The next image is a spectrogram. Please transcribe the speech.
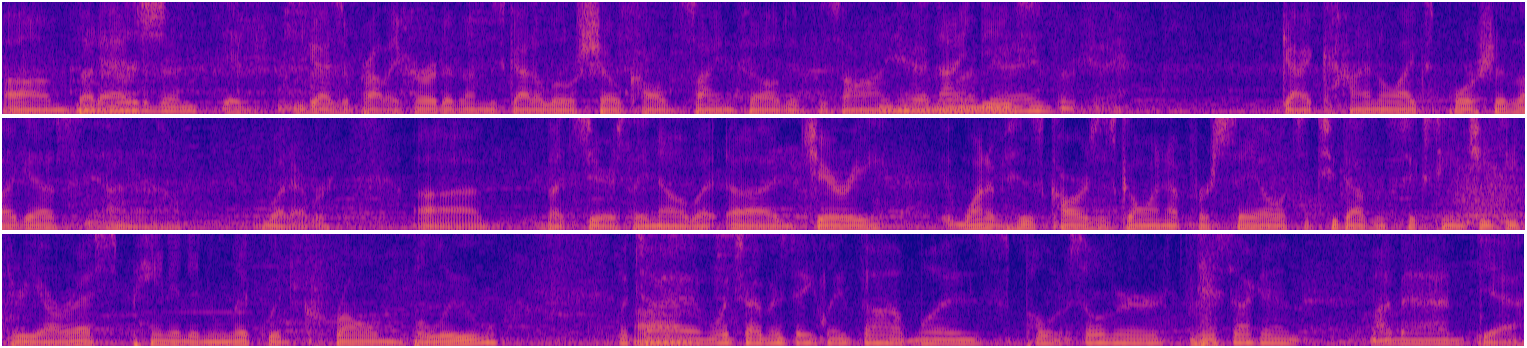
Um, but as if you guys have probably heard of him, he's got a little show called Seinfeld. It was on Yeah, in the '90s okay. guy kind of likes Porsches, I guess. I don't know. Whatever. Uh, but seriously, no. But uh, Jerry, one of his cars is going up for sale. It's a 2016 GT3 RS painted in liquid chrome blue. Which I Um, which I mistakenly thought was polar silver for a second. My bad. Yeah.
